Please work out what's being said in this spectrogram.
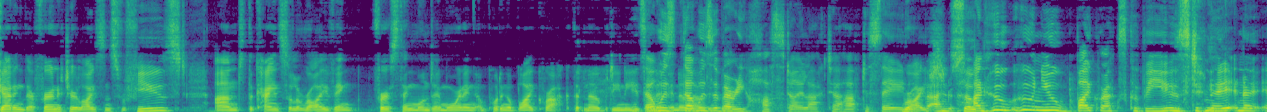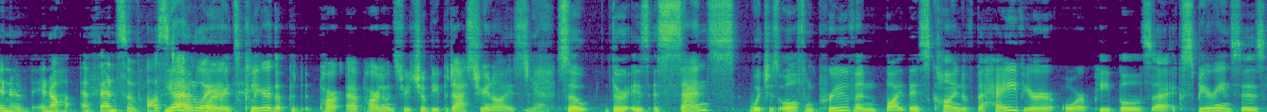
getting their furniture license refused and the council arriving first thing Monday morning and putting a bike rack that nobody needs. Yeah, that was a, that was a very hostile act, I have to say. Right. And, so, and who who knew bike racks could be used in a in a in a, in a offensive hostile yeah, way? where it's clear that par, uh, Parliament Street should be pedestrianised. Yeah. So there is a sense which is often proven by this kind of behaviour or people's uh, experiences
